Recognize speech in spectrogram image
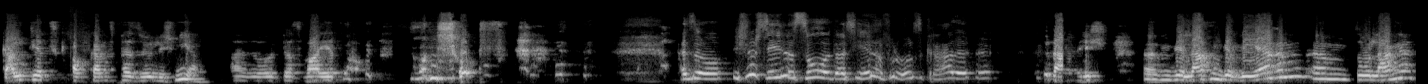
galt jetzt auch ganz persönlich mir. Also das war jetzt auch so ein Schubs. Also ich verstehe das so, dass jeder von uns gerade nicht. Ähm, wir lassen gewähren ähm, so lange,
